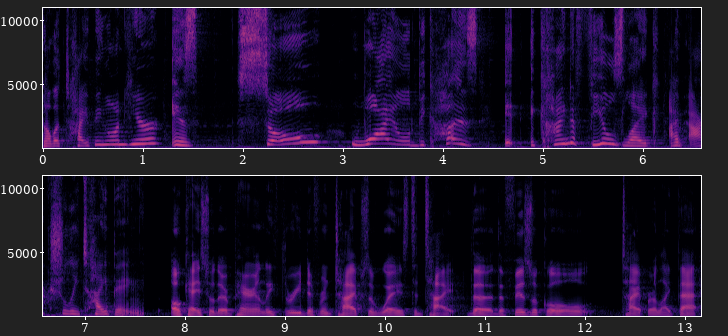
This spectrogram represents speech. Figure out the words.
Now the typing on here is so wild because it, it kind of feels like I'm actually typing. Okay, so there are apparently three different types of ways to type. The the physical typer like that.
